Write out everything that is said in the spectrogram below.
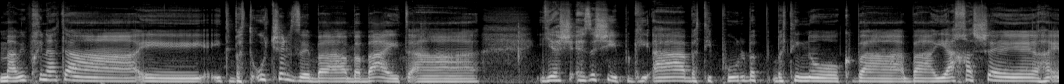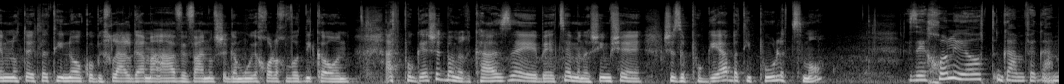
מה מבחינת ההתבטאות של זה בבית? יש איזושהי פגיעה בטיפול בתינוק, ב, ביחס שהאם נותנת לתינוק, או בכלל גם האב, הבנו שגם הוא יכול לחוות דיכאון. את פוגשת במרכז אה, בעצם אנשים ש, שזה פוגע בטיפול עצמו? זה יכול להיות גם וגם.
